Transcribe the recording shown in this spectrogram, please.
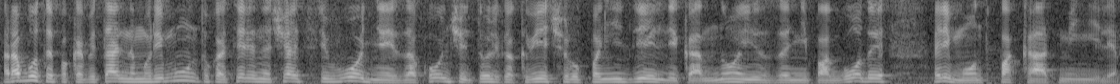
Работы по капитальному ремонту хотели начать сегодня и закончить только к вечеру понедельника, но из-за непогоды ремонт пока отменили.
